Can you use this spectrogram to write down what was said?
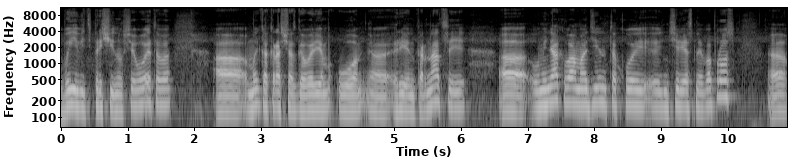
выявить причину всего этого. А мы как раз сейчас говорим о э, реинкарнации. А у меня к вам один такой интересный вопрос. Э,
